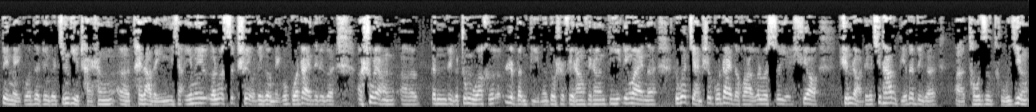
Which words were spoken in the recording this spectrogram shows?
对美国的这个经济产生呃太大的影响，因为俄罗斯持有这个美国国债的这个呃数量呃跟这个中国和日本比呢都是非常非常低。另外呢，如果减持国债的话，俄罗斯也需要寻找。这个其他的别的这个呃投资途径，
